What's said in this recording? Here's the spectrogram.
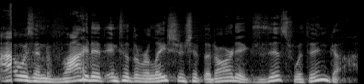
I was invited into the relationship that already exists within God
